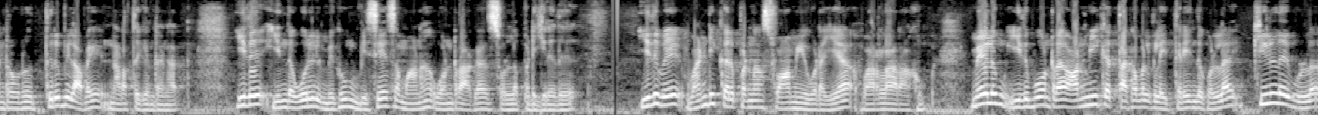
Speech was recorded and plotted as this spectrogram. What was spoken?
என்ற ஒரு திருவிழாவை நடத்துகின்றனர். இது இந்த ஊரில் மிகவும் விசேஷமான ஒன்றாக சொல்லப்படுகிறது. இதுவே வண்டி கருப்பண்ணா சுவாமியுடைய வரலாறாகும். மேலும் இதுபோன்ற ஆன்மீக தகவல்களை தெரிந்து கொள்ள கீழே உள்ள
